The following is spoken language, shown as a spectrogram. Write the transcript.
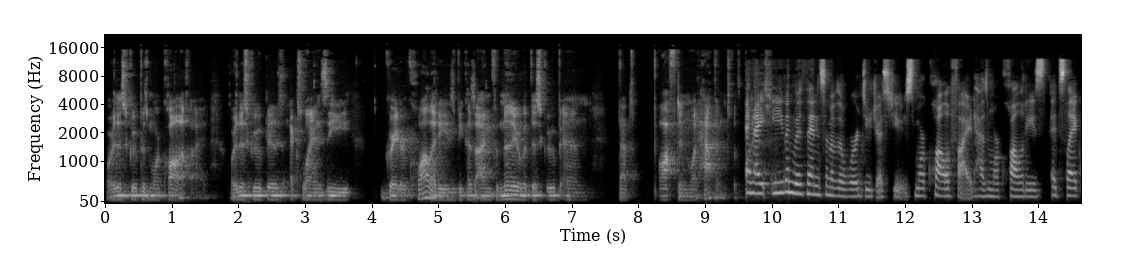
or this group is more qualified, or this group is X, Y, and Z greater qualities because I'm familiar with this group and that's often what happens with and i even within some of the words you just used more qualified has more qualities. It's like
